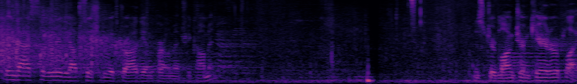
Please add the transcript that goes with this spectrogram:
I'm going to ask the Leader of the Opposition to withdraw the unparliamentary comment. Mr. Long-Term Care to reply.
